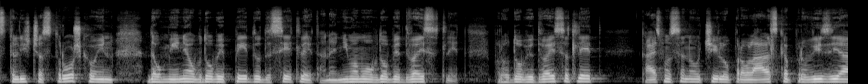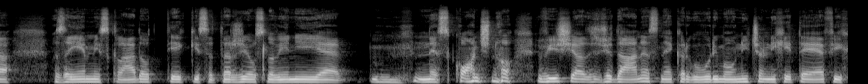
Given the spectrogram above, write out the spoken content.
stališča stroškov in da omenja obdobje 5 do 10 let, ne imamo obdobje 20 let. Prav obdobje 20 let. Kaj smo se naučili? Upravljalska provizija vzajemnih skladov, te, ki se tržijo v Sloveniji, je neskončno višja že danes, ne, ker govorimo o ničelnih ETF-ih,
